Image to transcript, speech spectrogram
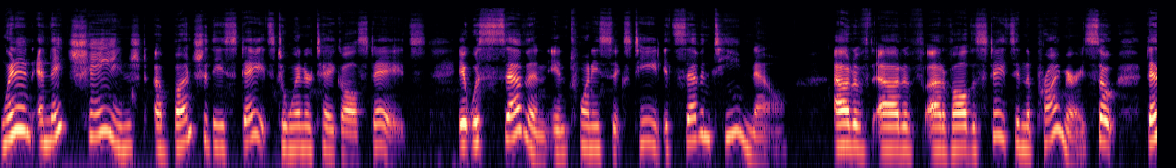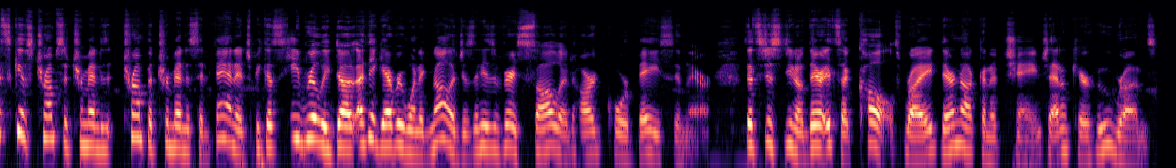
went in and they changed a bunch of these states to winner take all states. It was seven in 2016 it's 17 now out of out of out of all the states in the primaries. So that gives Trump's a tremendous Trump a tremendous advantage because he really does. I think everyone acknowledges that he has a very solid, hardcore base in there. That's just you know there it's a cult, right? They're not going to change. I don't care who runs.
